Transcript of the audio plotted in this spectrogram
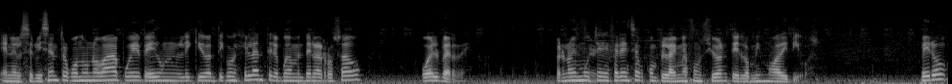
en el servicentro cuando uno va puede pedir un líquido anticongelante, le pueden vender el rosado o el verde. Pero no hay mucha diferencia con la misma función de los mismos aditivos. Pero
